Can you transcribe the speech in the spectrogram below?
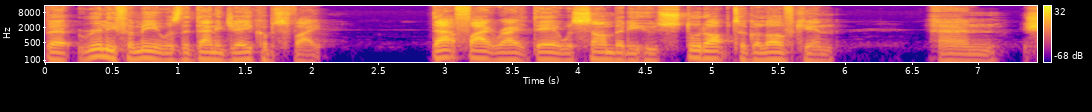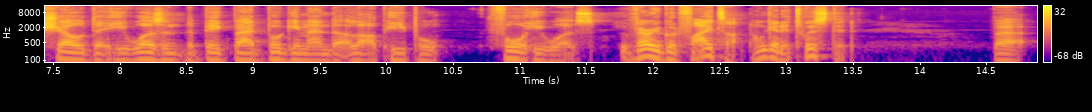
but really, for me, it was the Danny Jacobs fight. That fight right there was somebody who stood up to Golovkin and showed that he wasn't the big bad boogeyman that a lot of people thought he was. A very good fighter, don't get it twisted. But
